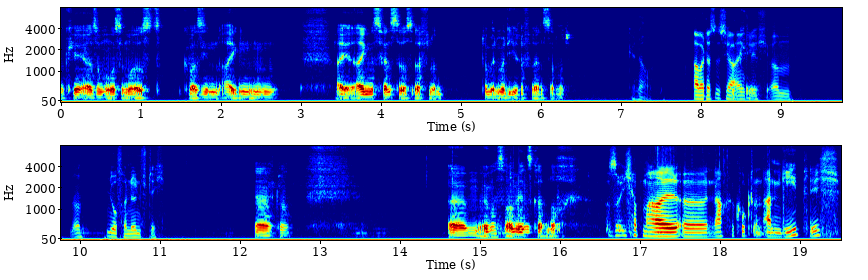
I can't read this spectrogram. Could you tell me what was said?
Okay, also man muss immer erst quasi ein eigen, ein eigenes Fenster öffnen, damit man die Referenz dann hat. Aber das ist ja Okay. eigentlich ähm, ne, nur vernünftig. Ja, klar. Ähm, irgendwas war mir jetzt gerade noch. Also ich habe mal äh, nachgeguckt und angeblich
